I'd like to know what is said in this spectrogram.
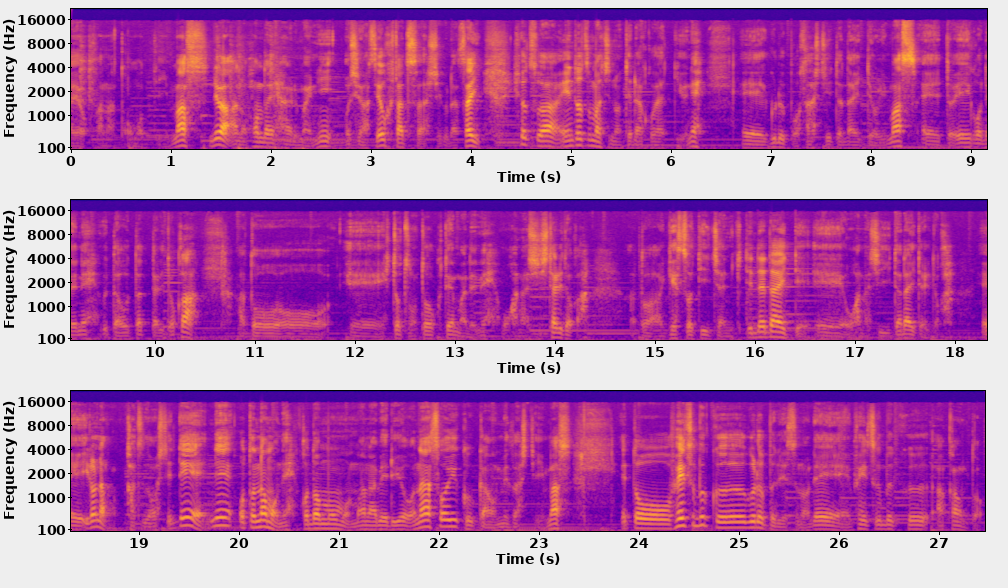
えようかなと思っています。では、あの本題に入る前にお知らせを2つさせてください。1つは、煙突町の寺子屋っていうね、えー、グループをさせていただいております。えっ、と、英語でね、歌を歌ったりとか、あと、えー、1つのトークテーマでね、お話ししたりとか、あとはゲストティーチャーに来ていただいて、えー、お話しいただいたりとか、えー、いろんな活動をしてて、で、大人もね、子供も学べるような、そういう空間を目指しています。えっと、Facebook グループですので、Facebook アカウント、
